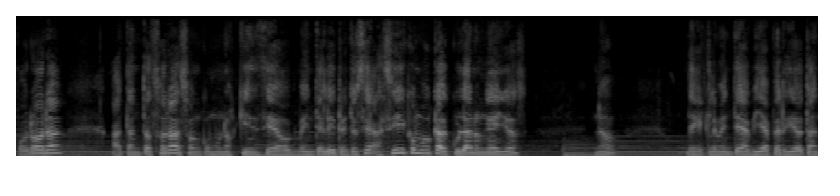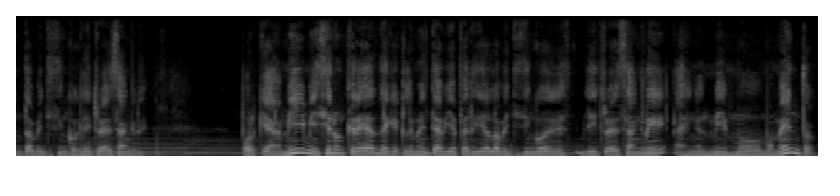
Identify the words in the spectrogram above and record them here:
por hora, a tantas horas son como unos 15 o 20 litros. Entonces, así es como calcularon ellos, ¿no? De que Clemente había perdido tanto 25 litros de sangre porque a mí me hicieron creer de que Clemente había perdido los 25 litros de sangre en el mismo momento.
